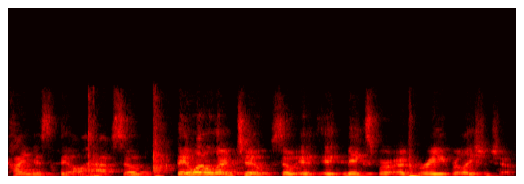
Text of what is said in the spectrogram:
kindness that they all have. So they want to learn too. So it, it makes for a great relationship.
